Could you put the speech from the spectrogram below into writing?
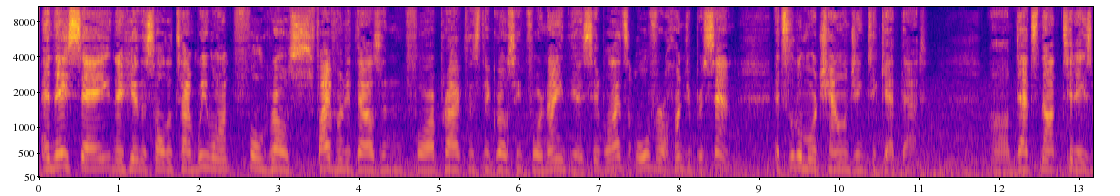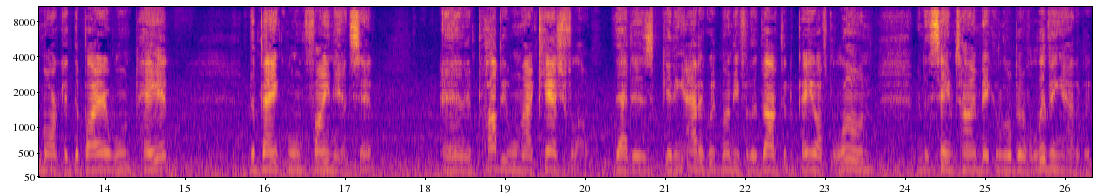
And they say, and I hear this all the time, we want full gross, 500,000 for our practice, they're grossing 490. I said, well, that's over 100%. It's a little more challenging to get that. Um, that's not today's market. The buyer won't pay it, the bank won't finance it, and it probably will not cash flow. That is, getting adequate money for the doctor to pay off the loan, and at the same time make a little bit of a living out of it.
